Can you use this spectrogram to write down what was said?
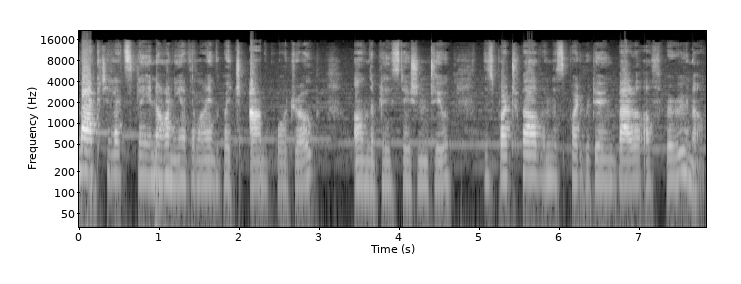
back to Let's Play Narnia the Lion, the Witch and Wardrobe on the PlayStation 2. This is part 12 and this part we're doing Battle of Beruna.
